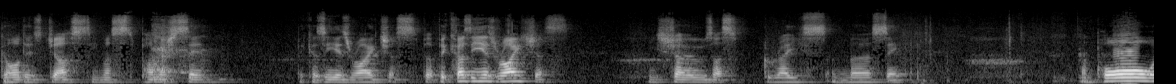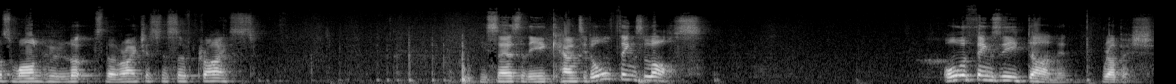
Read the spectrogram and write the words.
God is just, He must punish sin because He is righteous. But because He is righteous, He shows us grace and mercy. And Paul was one who looked to the righteousness of Christ. He says that he counted all things loss, all the things that he'd done in rubbish,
